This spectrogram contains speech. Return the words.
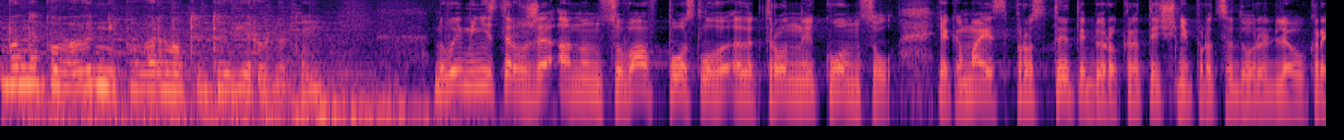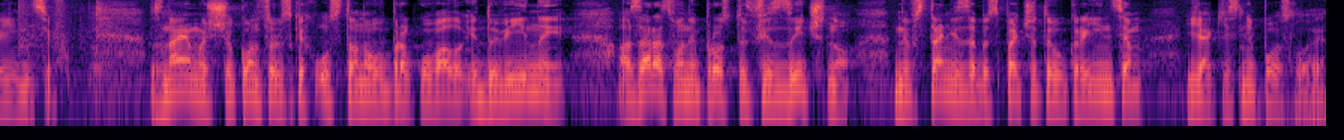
Вони повинні повернути довіру людей. Новий міністр вже анонсував послугу електронний консул, яка має спростити бюрократичні процедури для українців. Знаємо, що консульських установ бракувало і до війни, а зараз вони просто фізично не в стані забезпечити українцям якісні послуги.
